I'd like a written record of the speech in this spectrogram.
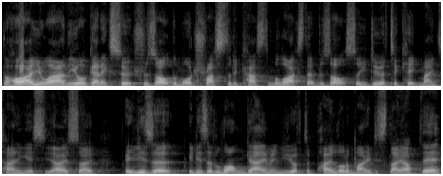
the higher you are in the organic search result, the more trusted a customer likes that result. So you do have to keep maintaining SEO. So it is a it is a long game, and you have to pay a lot of money to stay up there.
